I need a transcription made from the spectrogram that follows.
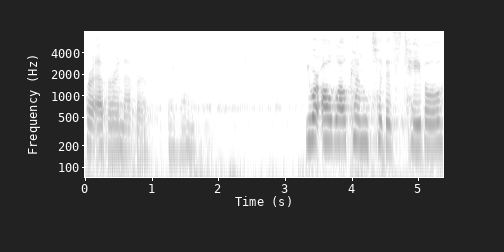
forever and ever. Amen. You are all welcome to this table.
